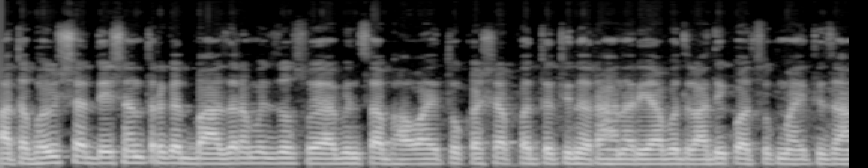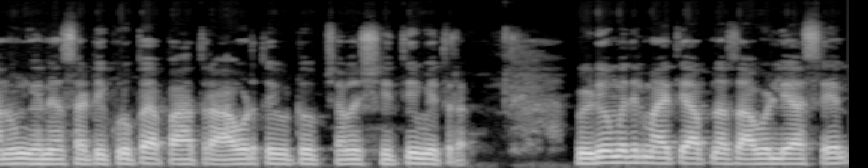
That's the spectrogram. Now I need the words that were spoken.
आता भविष्यात देशांतर्गत बाजारामध्ये जो सोयाबीनचा भाव आहे तो कशा पद्धतीने राहणार याबद्दल अधिक वाचूक माहिती जाणून घेण्यासाठी कृपया पाहत राहा आवडतं यूट्यूब चॅनल शेती मित्र. व्हिडिओमधील माहिती आपणास आवडली असेल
